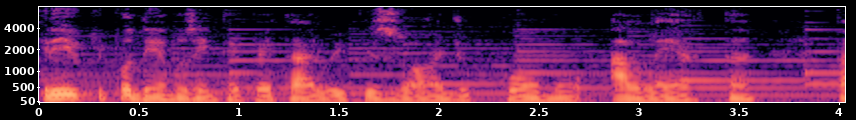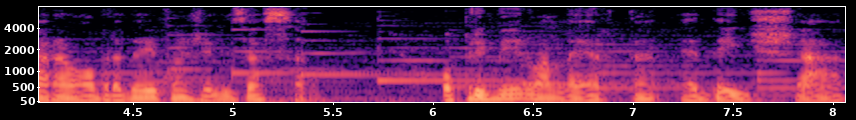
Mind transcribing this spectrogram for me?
Creio que podemos interpretar o episódio como alerta para a obra da evangelização. O primeiro alerta é deixar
